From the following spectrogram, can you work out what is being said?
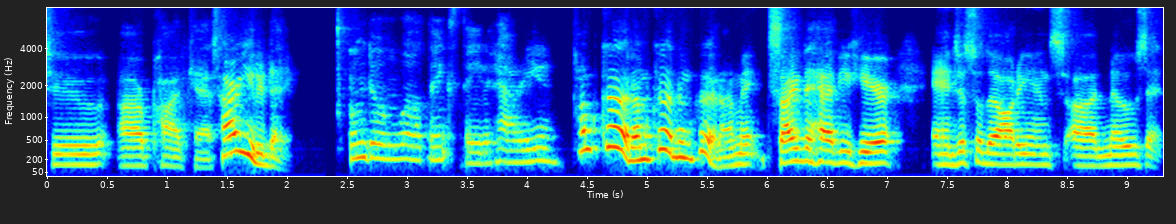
to our podcast. How are you today? I'm doing well. Thanks, David. How are you? I'm good. I'm good. I'm good. I'm excited to have you here. And just so the audience uh, knows that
